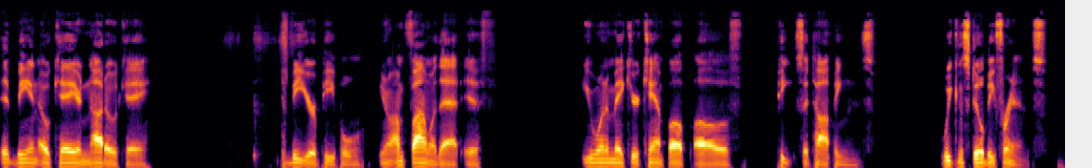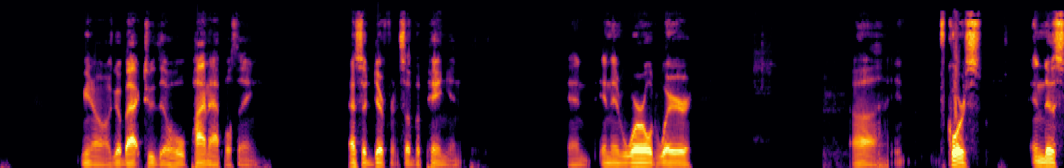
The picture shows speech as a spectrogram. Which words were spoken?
it being okay or not okay to be your people, you know, I'm fine with that if you want to make your camp up of pizza toppings. We can still be friends. You know, I go back to the whole pineapple thing. That's a difference of opinion. And in a world where, uh, it, of course, in this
